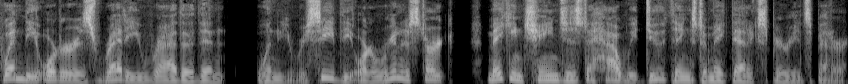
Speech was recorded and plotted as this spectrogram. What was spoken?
when the order is ready rather than when you receive the order. We're going to start making changes to how we do things to make that experience better.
